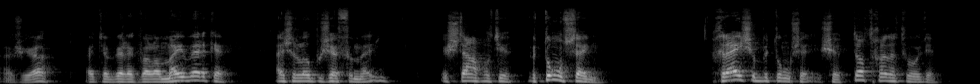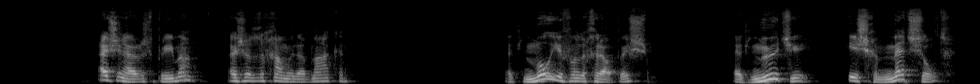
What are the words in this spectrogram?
Hij zei, ja, daar wil ik wel aan meewerken. Hij zei, loop eens even mee. Een stapeltje betonsteen. Grijze betonsteen. Ik dat gaat het worden. Hij zei, nou, dat is prima. Hij zei, dan gaan we dat maken. Het mooie van de grap is... Het muurtje is gemetseld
